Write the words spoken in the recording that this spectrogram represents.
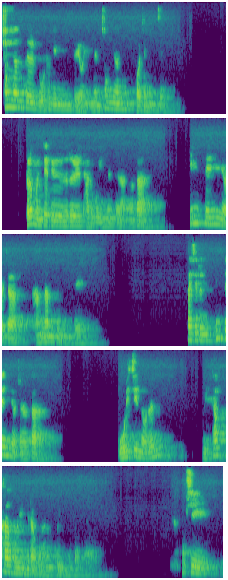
청년들 노숙인 되어 있는 청년 거지 문제. 그런 문제들을 다루고 있는 드라마가 힘센 여자 강남순인데 사실은 힘센 여자가 오리지널은 위사카 부인이라고 하는 부인입니다. 혹시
